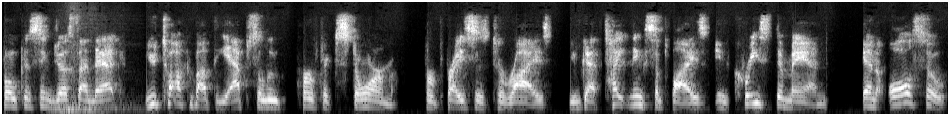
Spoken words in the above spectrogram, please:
focusing just on that, you talk about the absolute perfect storm for prices to rise. You've got tightening supplies, increased demand, and also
